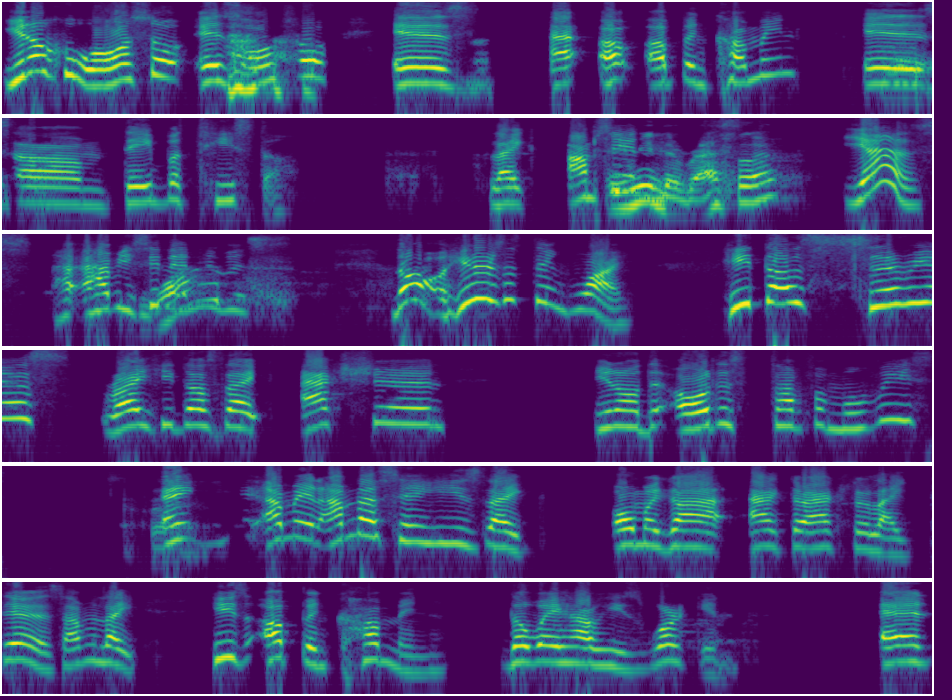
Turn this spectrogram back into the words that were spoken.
You know who also is also is a- up up and coming is um Dave Batista. Like I'm You seeing. mean the wrestler? yes. H- have you seen any of his? No. Here's the thing. Why he does serious, right? He does like action. You know, the, all this type of movies. Right. And I mean, I'm not saying he's like, oh my god, actor, actor like this. I'm like, he's up and coming the way how he's working, and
